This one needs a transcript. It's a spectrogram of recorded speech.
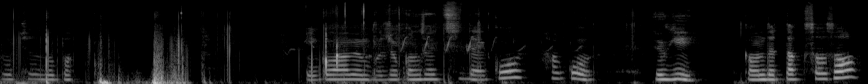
강출로 바꿔. 이거 하면 무조건 설치되고 하고 여기 가운데 딱 서서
